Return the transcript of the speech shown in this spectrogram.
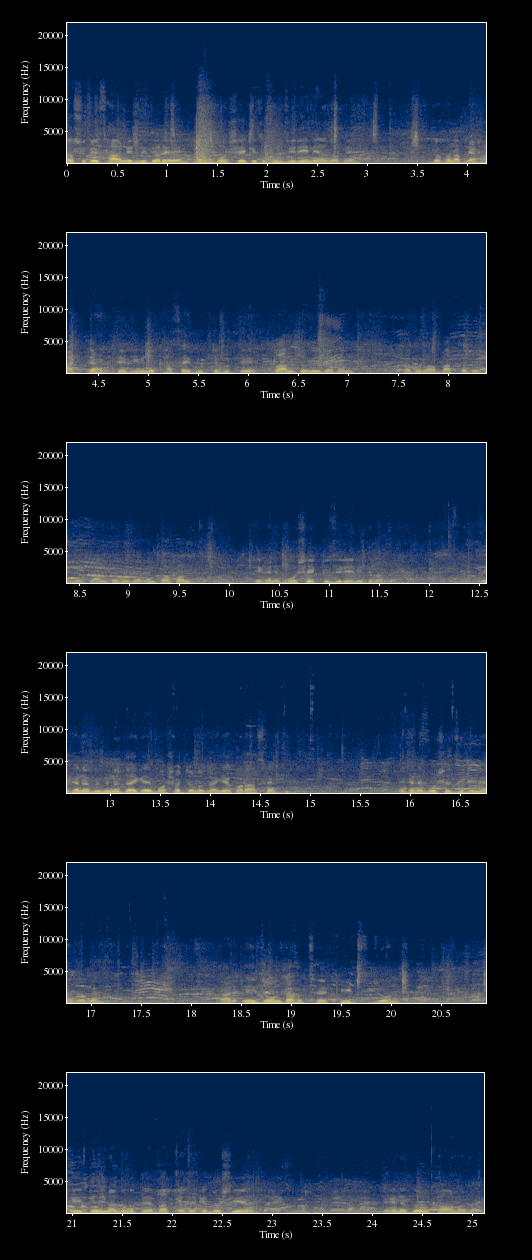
দর্শকের ছাউনির ভিতরে বসে কিছুক্ষণ জিরিয়ে নেওয়া যাবে। যখন আপনি হাঁটতে হাঁটতে বিভিন্ন খাঁচায় ঘুরতে ঘুরতে ক্লান্ত হয়ে যাবেন অথবা বাচ্চাদের জন্য ক্লান্ত হয়ে যাবেন, তখন এখানে বসে একটু জিরিয়ে নিতে পারবেন। এখানে বিভিন্ন জায়গায় বসার জন্য জায়গা করা আছে। এখানে বসে জিরিয়ে নেওয়া যাবে। আর এই জোনটা হচ্ছে কিডস জোন। এই দোলনাগুলোতে বাচ্চাদেরকে বসিয়ে এখানে দোল খাওয়ানো যায়।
